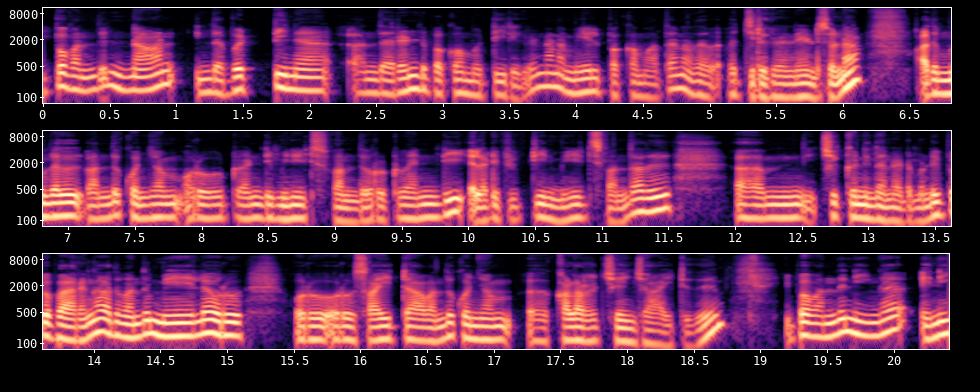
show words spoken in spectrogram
இப்போ வந்து நான் இந்த வெட்டின அந்த ரெண்டு பக்கம் வெட்டி இருக்கிறேன் நான் மேல் பக்கமாக தான் நான் அதை ஏன்னு சொன்னால் அது முதல் வந்து கொஞ்சம் ஒரு 20 மினிட்ஸ் வந்து ஒரு 20 இல்லாட்டி 15 மினிட்ஸ் வந்து அது சிக்கன் இந்த நடு இப்போ பாருங்க அது வந்து மேலே ஒரு ஒரு ஒரு சைட்டாக வந்து கொஞ்சம் கலர் சேஞ்ச் ஆகிட்டுது இப்போ வந்து நீங்கள் இனி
